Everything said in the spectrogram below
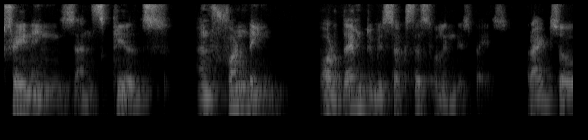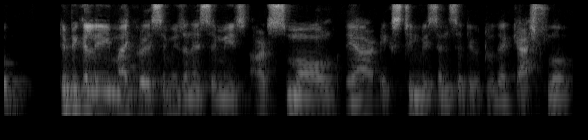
trainings and skills and funding for them to be successful in this space, right? So typically micro SMEs and SMEs are small, they are extremely sensitive to their cash flow.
